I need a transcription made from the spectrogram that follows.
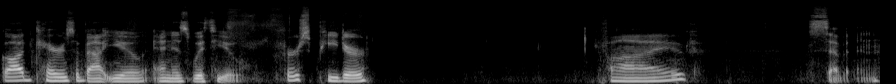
God cares about you and is with you. First Peter 5 7.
